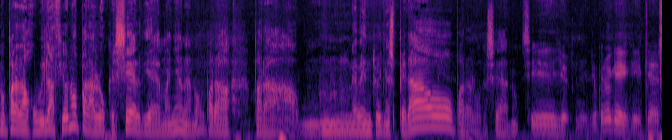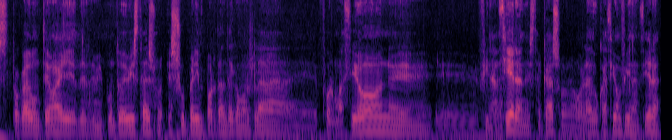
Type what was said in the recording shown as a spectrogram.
no para la jubilación o para lo que sea el día de mañana, ¿no? Para, para un evento inesperado o para lo que sea, ¿no? Sí, yo, yo creo que, que, has tocado un tema y desde mi punto de vista es súper importante como es la eh, formación eh, financiera en este caso, o la educación financiera.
